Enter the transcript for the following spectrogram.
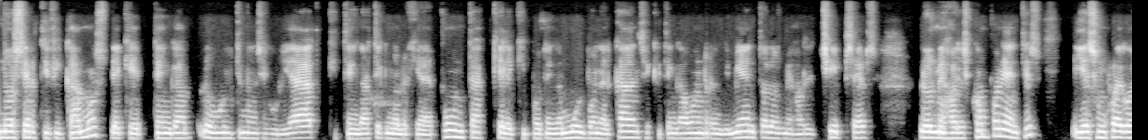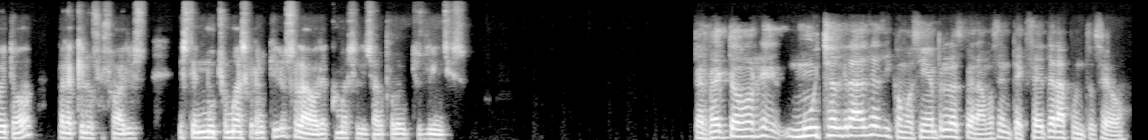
nos certificamos de que tenga lo último en seguridad, que tenga tecnología de punta, que el equipo tenga muy buen alcance, que tenga buen rendimiento, los mejores chipsets, los mejores componentes, y es un juego de todo para que los usuarios estén mucho más tranquilos a la hora de comercializar productos Linksys. Perfecto, Jorge. Muchas gracias y como siempre lo esperamos en texetera.co.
